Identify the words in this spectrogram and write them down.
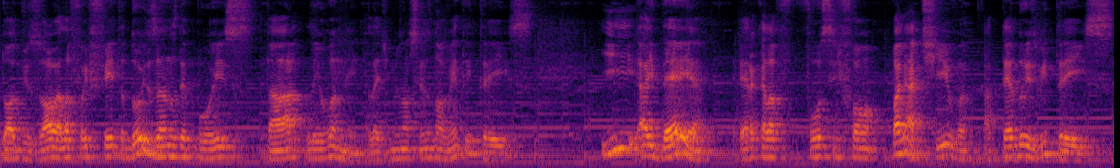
do Audiovisual ela foi feita dois anos depois da Lei Rouanet. Ela é de 1993. E a ideia era que ela fosse de forma paliativa até 2003,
